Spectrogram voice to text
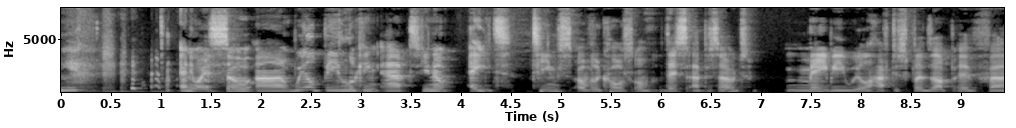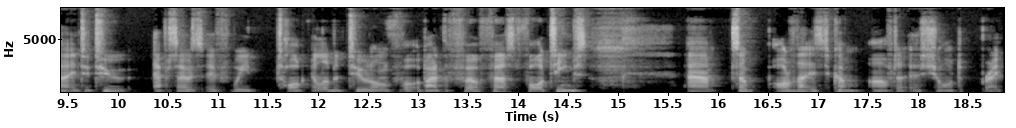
anyway, so uh, we'll be looking at, you know, eight teams over the course of this episode. Maybe we'll have to split it up if uh, into two episodes if we talk a little bit too long for, about the first four teams. Um, so all of that is to come after a short break.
